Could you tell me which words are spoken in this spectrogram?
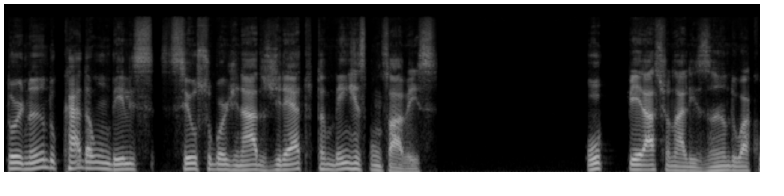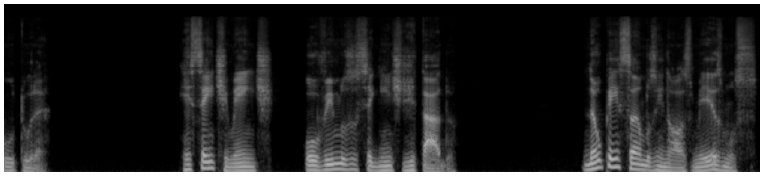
tornando cada um deles seus subordinados direto também responsáveis. Operacionalizando a cultura. Recentemente, ouvimos o seguinte ditado: não pensamos em nós mesmos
